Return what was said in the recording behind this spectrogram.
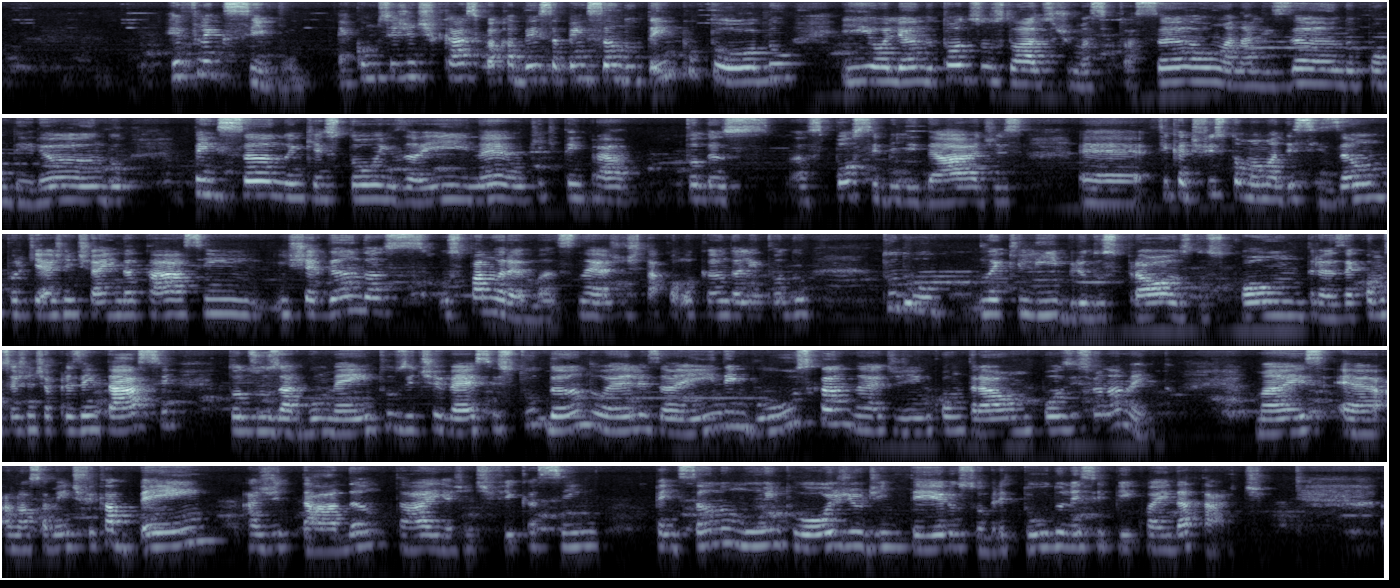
reflexivo. É como se a gente ficasse com a cabeça pensando o tempo todo e olhando todos os lados de uma situação, analisando, ponderando, pensando em questões aí, né? O que, que tem para todas as possibilidades. É, fica difícil tomar uma decisão porque a gente ainda está assim enxergando as, os panoramas, né? A gente está colocando ali todo tudo no equilíbrio dos prós, dos contras. É como se a gente apresentasse todos os argumentos e tivesse estudando eles ainda em busca né, de encontrar um posicionamento. Mas é, a nossa mente fica bem agitada, tá? E a gente fica assim pensando muito hoje o dia inteiro, sobretudo nesse pico aí da tarde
